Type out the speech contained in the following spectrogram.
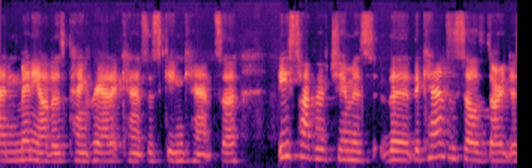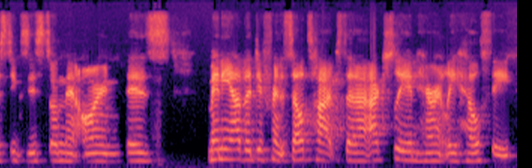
and many others, pancreatic cancer, skin cancer, these type of tumors, the, the cancer cells don't just exist on their own. There's many other different cell types that are actually inherently healthy.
